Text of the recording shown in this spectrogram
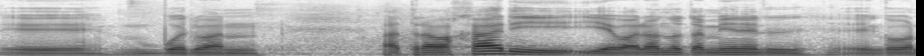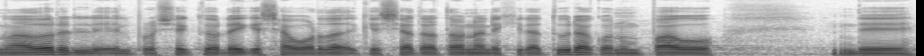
eh, vuelvan a trabajar y, evaluando también el, gobernador el, proyecto de ley que se, aborda, que se ha tratado en la legislatura con un pago de,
